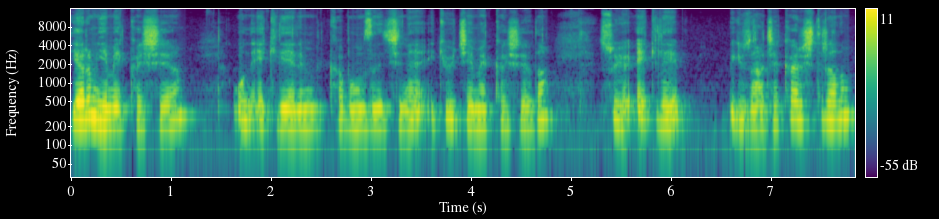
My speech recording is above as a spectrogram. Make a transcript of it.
Yarım yemek kaşığı un ekleyelim kabımızın içine. 2-3 yemek kaşığı da suyu ekleyip bir güzelce karıştıralım.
